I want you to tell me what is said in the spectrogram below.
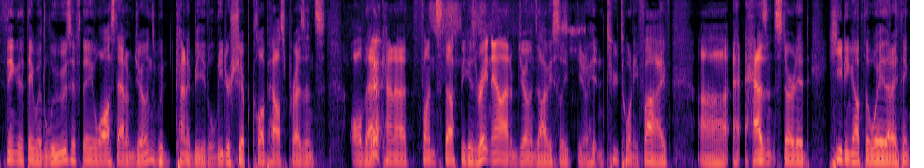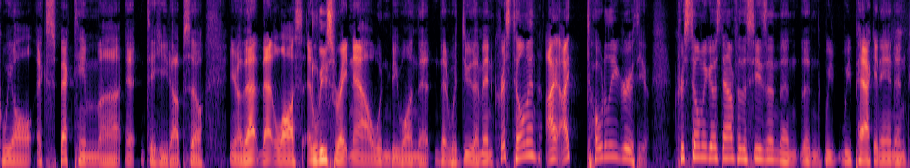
thing that they would lose if they lost Adam Jones would kind of be the leadership, clubhouse presence, all that yeah. kind of fun stuff. Because right now, Adam Jones, obviously, you know, hitting 225 uh, hasn't started heating up the way that I think we all expect him uh, eh, to heat up. So, you know that that loss, at least right now, wouldn't be one that that would do them. And Chris Tillman, I, I totally agree with you. Chris Tillman goes down for the season, then then we we pack it in and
